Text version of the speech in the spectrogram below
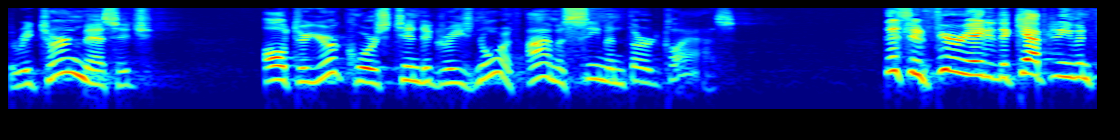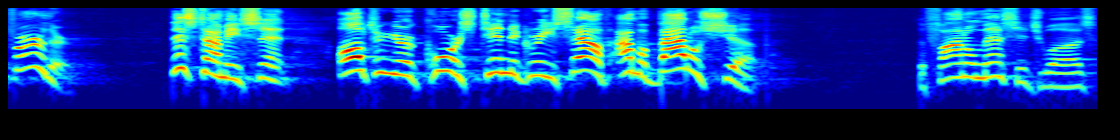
The return message alter your course 10 degrees north. I'm a seaman third class. This infuriated the captain even further. This time he sent, alter your course 10 degrees south. I'm a battleship. The final message was,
